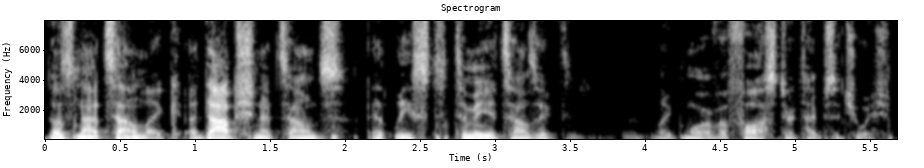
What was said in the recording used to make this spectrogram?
Does not sound like adoption. It sounds, at least to me, it sounds like like more of a foster type situation.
